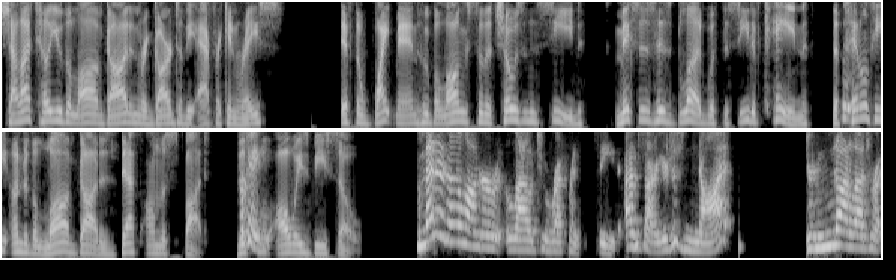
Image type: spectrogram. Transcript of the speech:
Shall I tell you the law of God in regard to the African race? If the white man who belongs to the chosen seed mixes his blood with the seed of Cain, the hmm. penalty under the law of God is death on the spot. This Okay. will always be so. Men are no longer allowed to reference seed. I'm sorry, you're just not. You're not allowed to. Re-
